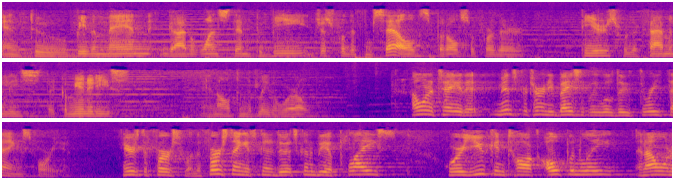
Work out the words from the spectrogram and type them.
and to be the man God wants them to be, just for themselves, but also for their peers, for their families, their communities, and ultimately the world. I want to tell you that men's fraternity basically will do three things for you. Here's the first one. The first thing it's going to do, it's going to be a place where you can talk openly, and I want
